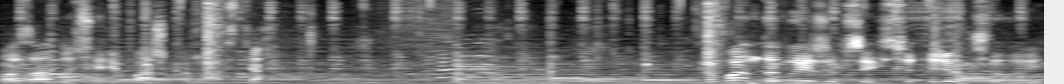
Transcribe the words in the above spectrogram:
Позаду черепашка Настя. Команда виживших з чотирьох чоловік.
